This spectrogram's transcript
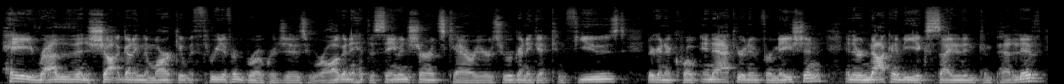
hey, rather than shotgunning the market with three different brokerages who are all going to hit the same insurance carriers who are going to get confused, they're going to quote inaccurate information, and they're not going to be excited and competitive,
